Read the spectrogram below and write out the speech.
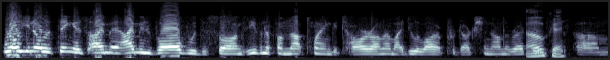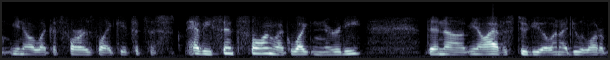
Well, you know the thing is, I'm I'm involved with the songs, even if I'm not playing guitar on them. I do a lot of production on the record. Oh, okay. Um, you know, like as far as like if it's a heavy synth song like White and Nerdy, then uh, you know I have a studio and I do a lot of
